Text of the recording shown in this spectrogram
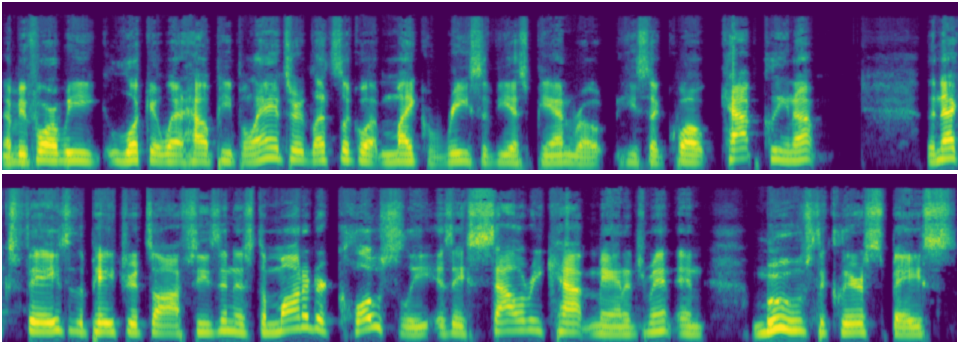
Now, before we look at what how people answered, let's look at what Mike Reiss of ESPN wrote. He said, quote, cap cleanup. The next phase of the Patriots offseason is to monitor closely is a salary cap management and moves to clear space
